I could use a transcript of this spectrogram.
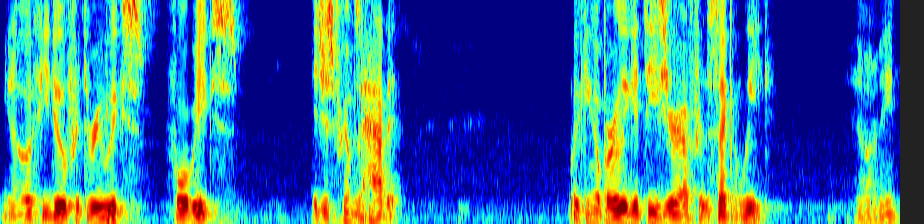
you know, if you do it for three weeks, four weeks, it just becomes a habit. Waking up early gets easier after the second week. You know what I mean?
